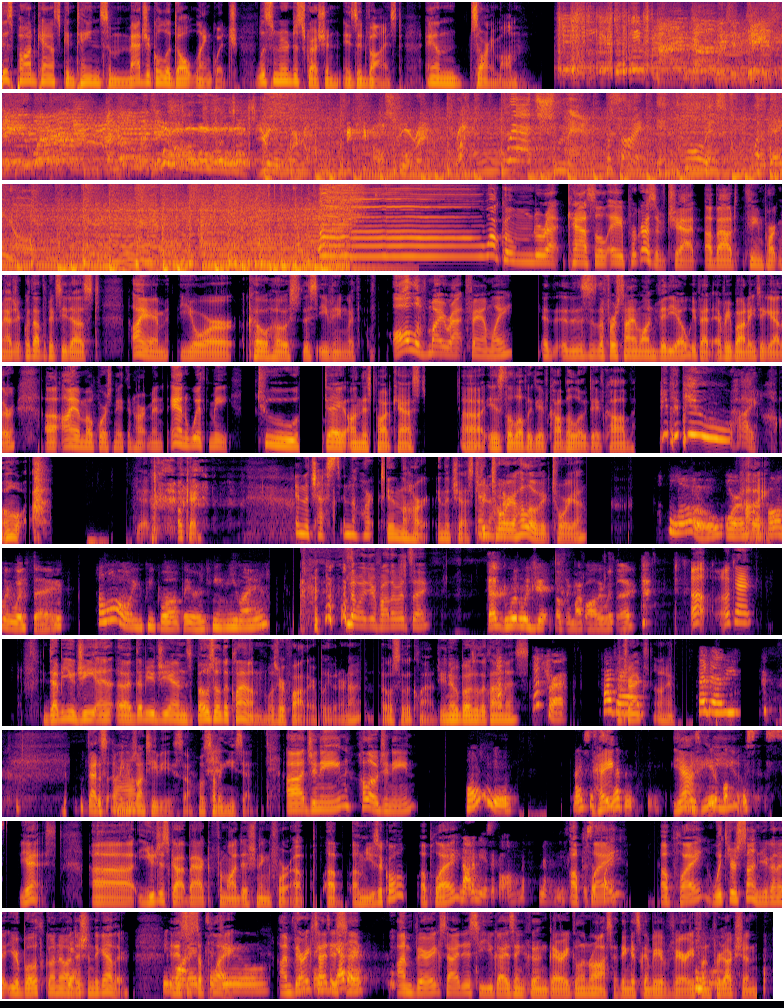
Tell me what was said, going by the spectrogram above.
This podcast contains some magical adult language. Listener discretion is advised. And sorry, Mom. I'm going to Disney World. I'm going to. Whoa, whoa, whoa, whoa, whoa. You are not Mickey Mouse, you're a. Rat welcome to Rat Castle, a progressive chat about theme park magic without the pixie dust. I am your co-host this evening with all of my rat family. It- it- This is the first time on video we've had everybody together. Uh, I am, of course, Nathan Hartman, and with me today on this podcast uh, is the lovely Dave Cobb. Hello, Dave Cobb. Pew pew pew. Hi. Oh, good. Okay, In the chest, in the heart. in the heart, in the chest. In the Victoria, hello, Victoria. Hello, or as Hi. my father would say, hello, you people out there in TV land. Is that what your father would say? That's legit something my father would say. Oh, okay. WGN, uh, WGN's Bozo the Clown was her father, believe it or not. Bozo the Clown. Do you know who Bozo the Clown is? That tracks. Hi, The Dad. tracks? Okay. Hi, Daddy. That's, I mean, he was on TV, so it was something he said. Uh, Janine. Hello, Janine. Oh, nice to Hey. see everybody. Yeah, hey, beautiful you. faces. Yes. Uh, you just got back from auditioning for a, a, a musical, a play, Not a musical. no- Not a musical. a just play, a play with your son. You're gonna, you're both going to Yeah. audition together. We And it's wanted just a play. to I'm very something excited to see. I'm very excited to see you guys in Glengarry Glen Ross. I think it's going to be a very fun production.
